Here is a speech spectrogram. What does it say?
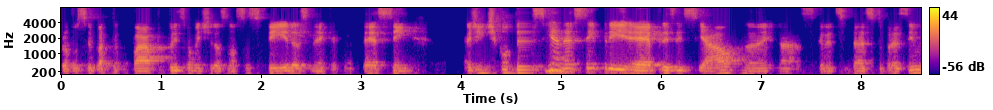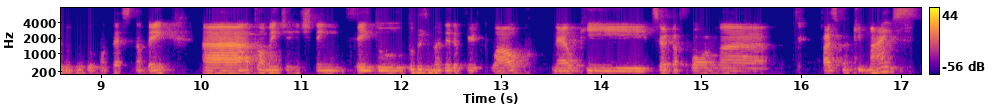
para você bater um papo, principalmente das nossas feiras, né, que acontecem a gente acontecia, né, sempre é, presencial né, nas grandes cidades do Brasil e no mundo acontece também. Ah, atualmente a gente tem feito tudo de maneira virtual, né, o que de certa forma faz com que mais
